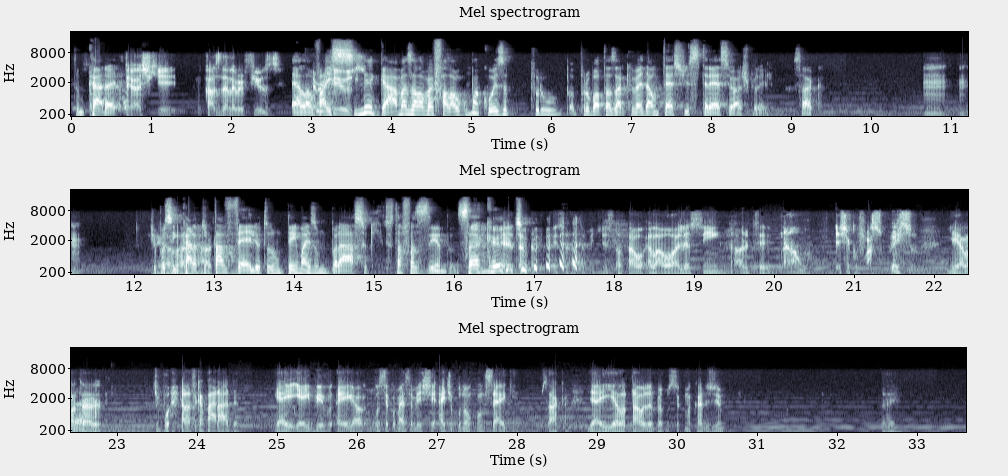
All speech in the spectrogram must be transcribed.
Então, cara, Eu acho que no caso dela é Refuse. ela I vai refuse. se negar, mas ela vai falar alguma coisa pro, pro Baltazar que vai dar um teste de estresse, eu acho, pra ele. Saca? Hum, uhum. Tipo assim, Ela- cara, tu tá velho, tu não tem mais um braço, o que, que tu tá fazendo? Saca? É exatamente isso, exatamente isso. Ela, tá- ela olha assim, na hora que você. Não, deixa que eu faço isso. E ela É. tá. Tipo, ela fica parada. E aí, e aí, vê- aí você começa a mexer, aí tipo, não consegue, saca? E aí ela tá olhando pra você com uma cara de. Vai.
